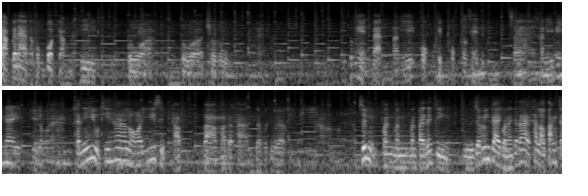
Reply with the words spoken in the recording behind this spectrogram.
กลับก็ได้แต่ผมกดกลับมาที่ตัวตัวโชว์รูมเพิ่งเห็นแบตตอนนี้ 66เปอร์เซ็นต์ใช่คันนี้วิ่งได้กี่โลนะฮะคันนี้อยู่ที่ 520 ครับ ตามมาตรฐาน WLTP ซึ่งมันมันมันไปได้จริง หรือจะวิ่งไกลกว่านั้นก็ได้ ถ้าเราตั้งใจ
